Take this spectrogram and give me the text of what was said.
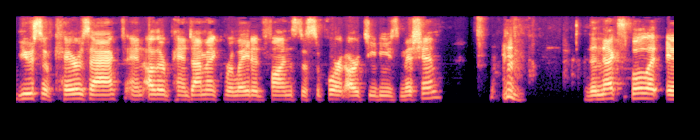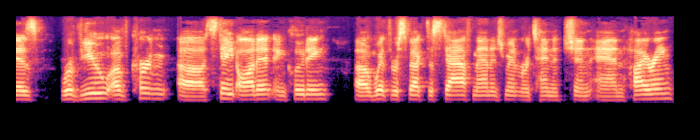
use of CARES Act and other pandemic-related funds to support RTD's mission. the next bullet is review of current uh, state audit, including uh, with respect to staff management, retention, and hiring.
